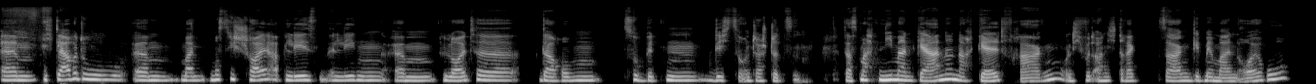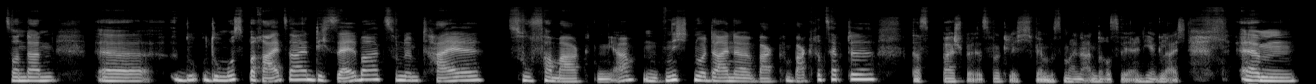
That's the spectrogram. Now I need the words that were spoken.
ähm, ich glaube, du, ähm, man muss die Scheu ablegen, ähm, Leute darum zu bitten, dich zu unterstützen. Das macht niemand gerne nach Geld fragen und ich würde auch nicht direkt sagen, gib mir mal einen Euro, sondern äh, du, du musst bereit sein, dich selber zu einem Teil zu vermarkten, ja. Und nicht nur deine Back Backrezepte, das Beispiel ist wirklich, wir müssen mal ein anderes wählen hier gleich. Ähm,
